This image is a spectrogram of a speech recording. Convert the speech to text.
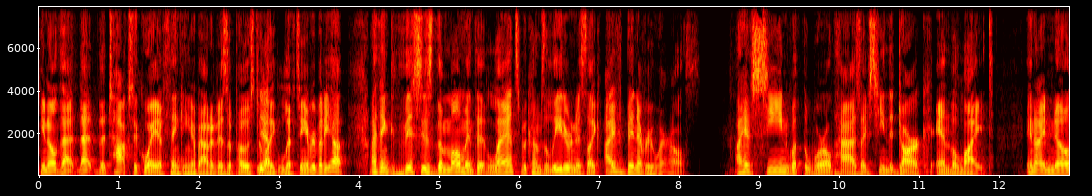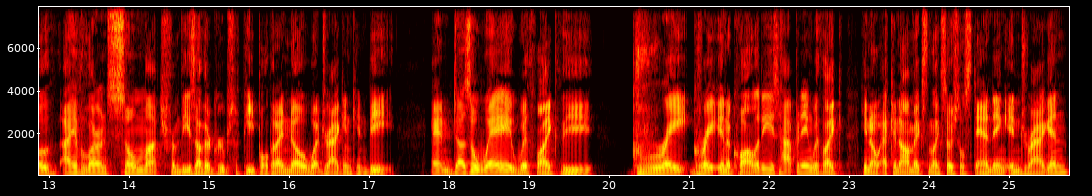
you know that that the toxic way of thinking about it, as opposed to Yeah. like lifting everybody up. I think this is the moment that Lance becomes a leader and is like, I've been everywhere else. I have seen what the world has. I've seen the dark and the light. And I know I have learned so much from these other groups of people that I know what dragon can be. And does away with like the great, great inequalities happening with like, you know, economics and like social standing in Dragon.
